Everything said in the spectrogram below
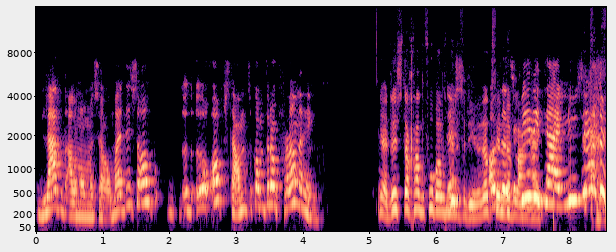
laat het allemaal maar zo. Maar het is ook, opstand, er komt er ook verandering. Ja, dus dan gaan de voetballers Dus, minder verdienen. Dat vinden we belangrijk. Spirit Time nu zegt.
